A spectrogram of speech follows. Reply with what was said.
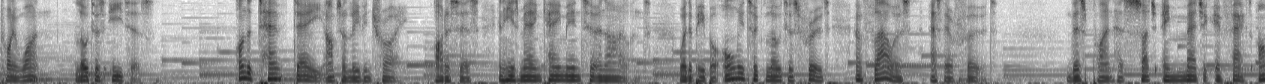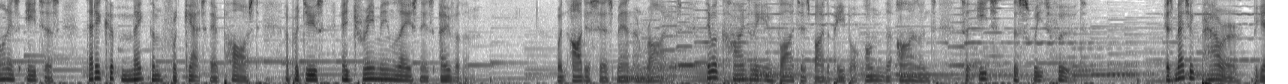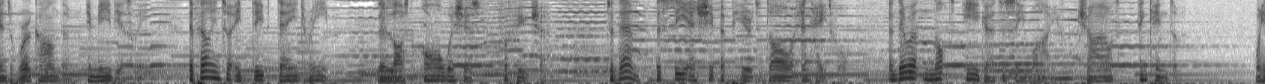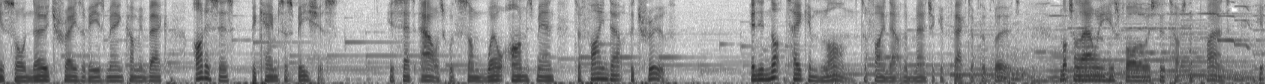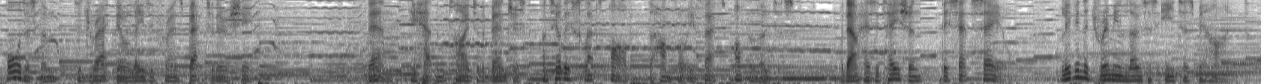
Twenty-one. Lotus Eaters. On the tenth day after leaving Troy, Odysseus and his men came into an island where the people only took lotus fruit and flowers as their food. This plant has such a magic effect on its eaters that it could make them forget their past and produce a dreaming laziness over them. When Odysseus' men arrived, they were kindly invited by the people on the island to eat the sweet food. Its magic power began to work on them immediately. They fell into a deep daydream. They lost all wishes for future. To them, the sea and ship appeared dull and hateful, and they were not eager to see wife, child, and kingdom. When he saw no trace of his men coming back, Odysseus became suspicious. He set out with some well armed men to find out the truth. It did not take him long to find out the magic effect of the food. Not allowing his followers to touch the plant, he ordered them to drag their lazy friends back to their ship. Then he had them tied to the benches until they slept off the harmful effect of the lotus. Without hesitation, they set sail, leaving the dreaming lotus eaters behind.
